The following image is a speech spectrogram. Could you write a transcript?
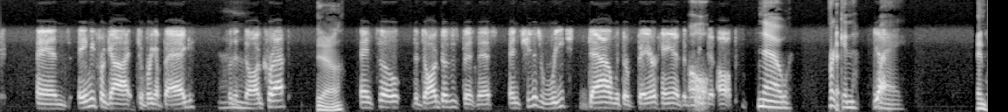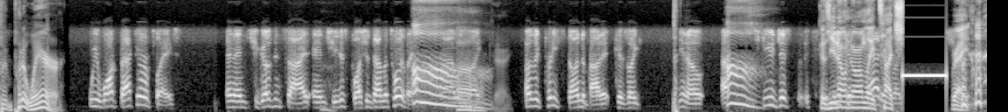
And Amy forgot to bring a bag for the ah. dog crap. Yeah. And so the dog does his business, and she just reached down with her bare hands and Oh. picked it up. No. Freaking Yeah. way. And put, put it where? We walk back to her place, and then she goes inside and she just flushes down the toilet. And I Oh. was like, okay. I was like pretty stunned about it because, like, you know, I, Oh. she just Because you don't normally touch. like- right.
